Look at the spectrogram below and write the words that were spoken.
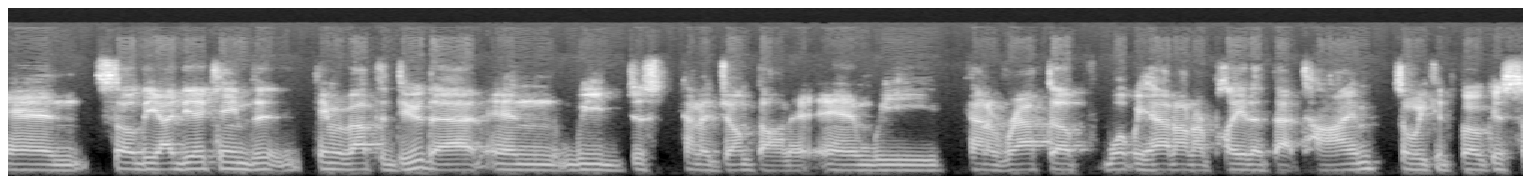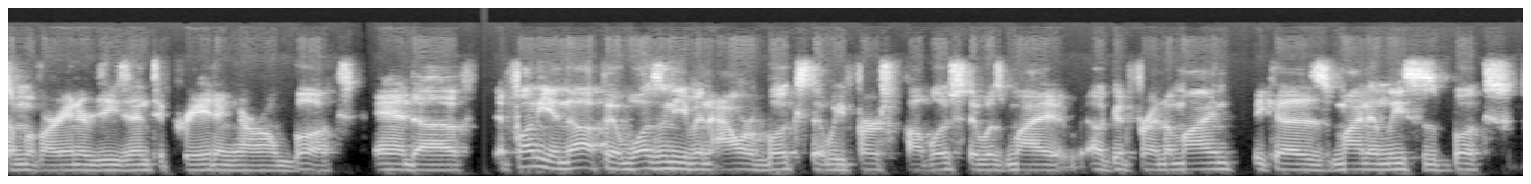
and so the idea came to came about to do that, and we just kind of jumped on it, and we kind of wrapped up what we had on our plate at that time so we could focus some of our energies into creating our own books. And uh, funny enough it wasn't even our books that we first published. It was my a good friend of mine because mine and lisa's books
